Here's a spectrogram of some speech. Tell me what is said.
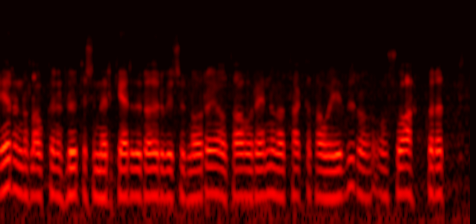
eru náttúrulega ákveðin hluti sem er gerður öðruvísur Noregi og þá reynum við að taka þá yfir og, og svo akkurat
